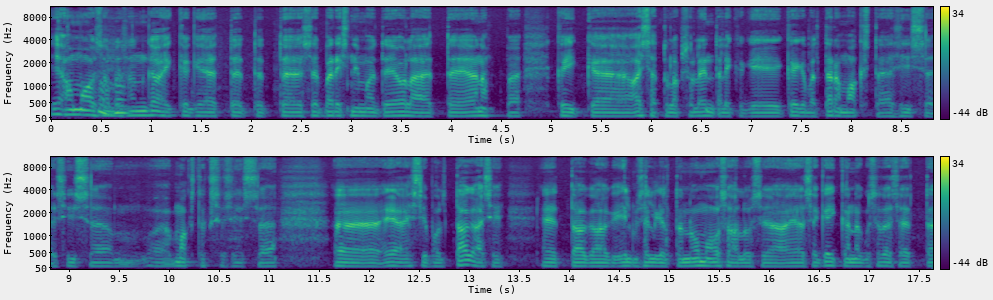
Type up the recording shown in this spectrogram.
ja omaosalus on ka ikkagi, et, et, et see päris niimoodi ei ole, et ja noh, kõik äh, asjad tuleb sul endal ikkagi kõigepealt ära maksta ja siis, siis äh, makstakse siis äh, EAS-i poolt tagasi, et aga ilmselgelt on omaosalus ja, ja see kõik on nagu sedasi, et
